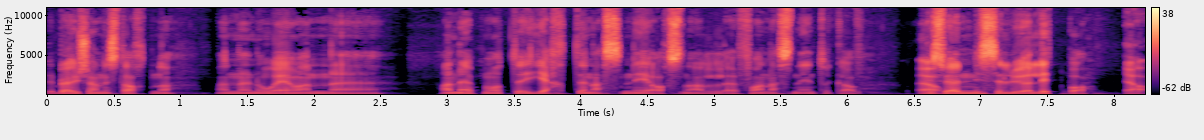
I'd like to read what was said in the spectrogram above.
Det ble jo ikke han i starten, da. Men nå er jo han Han er på en måte hjertet nesten i Arsenal, får han nesten inntrykk av. Ja. Hvis vi har nisselua litt på. Ja.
